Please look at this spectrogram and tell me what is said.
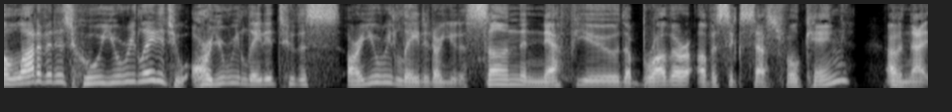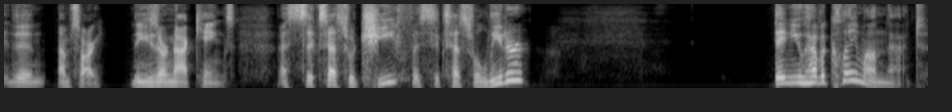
a lot of it is who you related to. Are you related to this? Are you related? Are you the son, the nephew, the brother of a successful king? Of not, the, I'm sorry, these are not kings. A successful chief, a successful leader. Then you have a claim on that.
